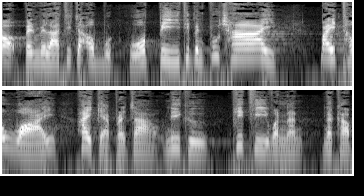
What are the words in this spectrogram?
็เป็นเวลาที่จะเอาบุตรหัวปีที่เป็นผู้ชาย ไปถวายให้แก่พระเจ้า นี่คือพิธีวันนั้นนะครับ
